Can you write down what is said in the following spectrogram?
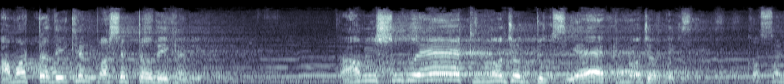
আমারটা দেখেন, পাশেরটাও দেখেন। আমি শুধু এক নজর ঢুকছি, এক নজর দেখছি। কসম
